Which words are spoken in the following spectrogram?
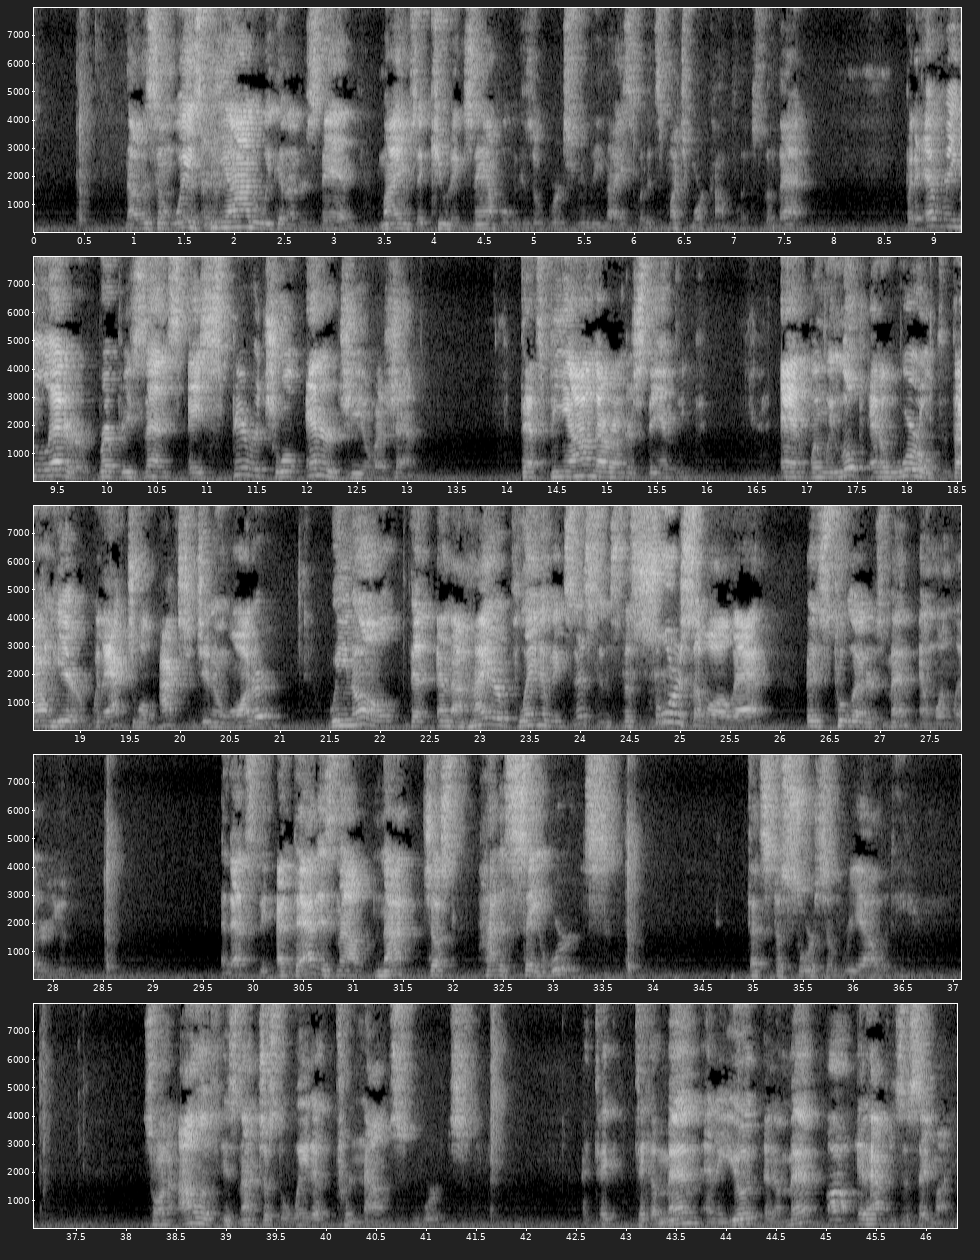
Now, there's some ways beyond what we can understand. Mayim's a cute example because it works really nice, but it's much more complex than that. But every letter represents a spiritual energy of Hashem that's beyond our understanding. And when we look at a world down here with actual oxygen and water, we know that in the higher plane of existence, the source of all that is two letters mem and one letter yud. And that's the and that is now not just how to say words. That's the source of reality. So an aleph is not just a way to pronounce words. Take take a mem and a yud and a mem. Oh, it happens to say mayim.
